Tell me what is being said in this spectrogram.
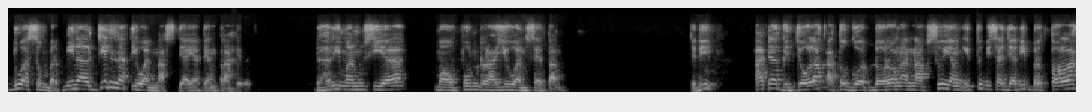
dua sumber, minal jinnati wan nas di ayat yang terakhir. Dari manusia maupun rayuan setan. Jadi ada gejolak atau dorongan nafsu yang itu bisa jadi bertolak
